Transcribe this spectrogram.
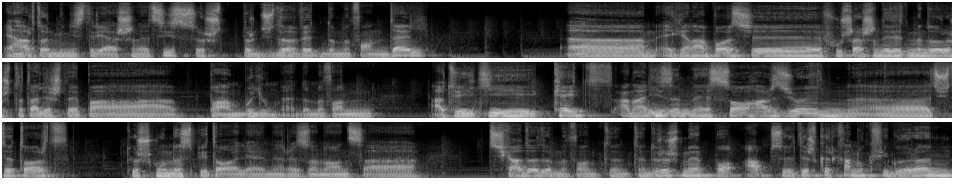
e harton Ministria e Shëndetësisë, është për çdo vit domethonë del. E kena pa që fusha e shëndetit mendor është totalisht e pa, pa mbulume, domethonë aty i ki krejt analizën e sa harxhojnë qytetarët Tu shku në spitale, në rezonanca, çka domethonë të, të ndryshme, po absolutisht kërka nuk figuron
